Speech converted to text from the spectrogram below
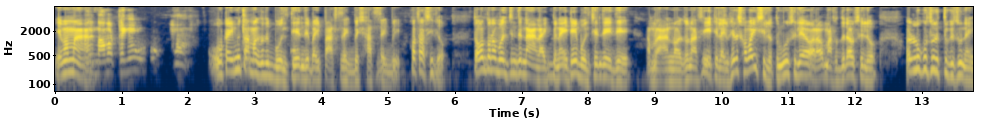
এ মামা মামার থেকে হ্যাঁ। ও টাইমে তো আমাকে যদি বলতেন যে ভাই পাঁচ লাগবে সাত লাগবে কথা ছিল। তখন তোমরা বলছেন যে না লাগবে না। এটাই বলছেন যে এই যে আমরা আর নয়জন আছি এটাই লাগবে। সেটা সবাই ছিল তুমিও ছিলে ওরাও মাসুদরাও ছিল। ওরা লুকোচুরির তো কিছু নাই।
